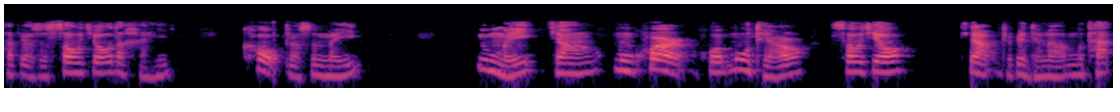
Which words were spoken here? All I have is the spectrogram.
它表示烧焦的含义，coal 表示煤，用煤将木块儿或木条烧焦，这样就变成了木炭。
